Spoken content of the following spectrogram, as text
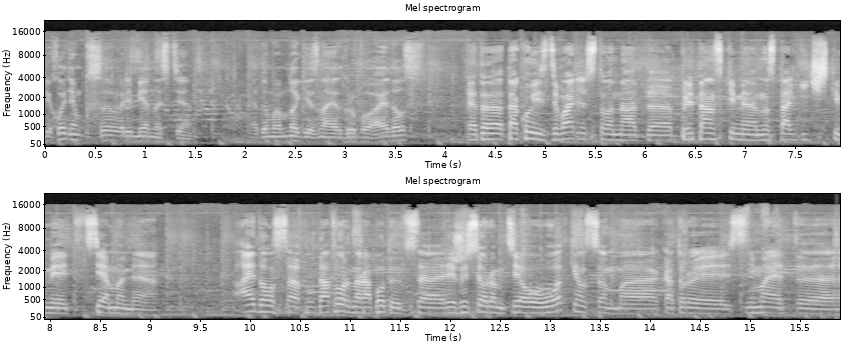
Переходим к современности. Я думаю, многие знают группу Idols. Это такое издевательство над э, британскими ностальгическими темами. Idols э, плодотворно работают с режиссером Тео Уоткинсом, э, который снимает Э,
